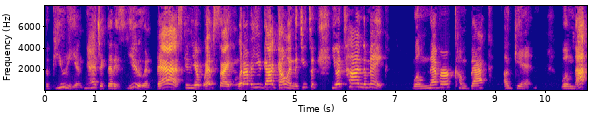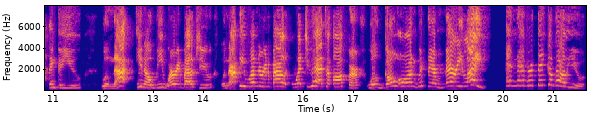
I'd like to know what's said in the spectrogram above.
the beauty and magic that is you and bask in your website and whatever you got going that you took your time to make will never come back again, will not think of you, will not, you know, be worried about you, will not be wondering about what you had to offer, will go on with their merry life and never think about you.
